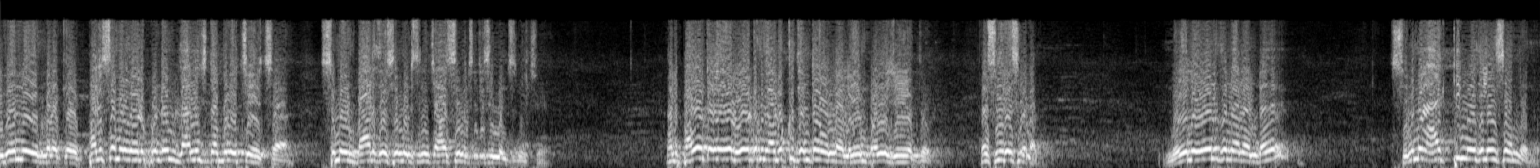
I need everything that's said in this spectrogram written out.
ఇవన్నీ మనకి పరిశ్రమలు నడుపుకుంటే దాని నుంచి డబ్బులు వచ్చేయచ్చు? సిమెంట్ భారతీయ సిమెంట్స్ నుంచి ఆ సిమెంట్స్ సిమెంట్స్ నుంచి. అంటే పవన్ కళ్యాణ్ రోడ్డు మీద అడుక్కు తింటూ ఉన్నాను ఏం పనులు చేయొద్దు. సీరియస్ కూడా. నేనేమనుకున్నానంటే సినిమా యాక్టింగ్ వదిలేశాను నేను.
